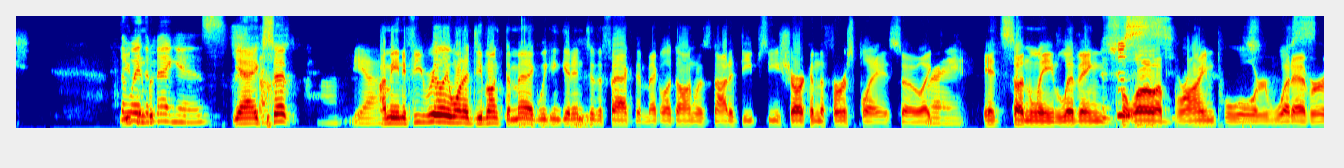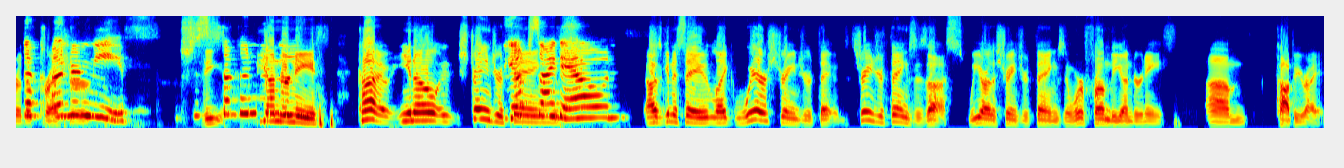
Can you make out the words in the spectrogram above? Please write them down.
the You way can the be- Meg is. yeah except Yeah. I mean, if you really want to debunk the Meg, we can get into the fact that Megalodon was not a deep sea shark in the first place. So, like, right. it's suddenly living It's below a brine pool or whatever. The Stuck pressure, underneath. Just The- stuck underneath. the underneath, kind of, you know, Stranger The Things. upside down. I was gonna say, like, we're Stranger Things. Stranger Things is us. We are the Stranger Things, and we're from the underneath. Um, copyright.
